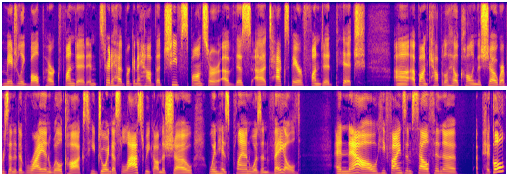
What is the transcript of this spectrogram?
Major League Ballpark funded. And straight ahead, we're going to have the chief sponsor of this uh, taxpayer funded pitch. Uh, up on Capitol Hill calling the show, Representative Ryan Wilcox. He joined us last week on the show when his plan was unveiled, and now he finds himself in a, a pickle.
